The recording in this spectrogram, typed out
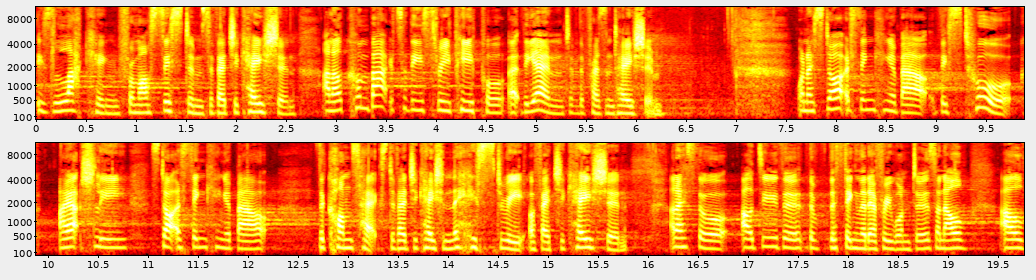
is lacking from our systems of education. And I'll come back to these three people at the end of the presentation. When I started thinking about this talk, I actually started thinking about the context of education, the history of education. And I thought, I'll do the, the, the thing that everyone does, and I'll, I'll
